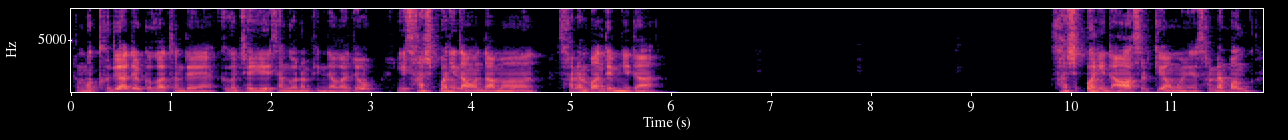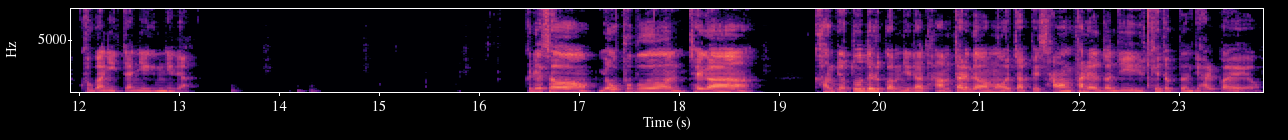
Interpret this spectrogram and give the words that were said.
한번 그래야 될 것 같은데 그건 제 예상과는 빗나가죠. 이 40번이 나온다면 3연번 됩니다. 40번이 나왔을 경우에 3연번 구간이 있다는 얘기입니다. 그래서 요 부분 제가 강조 또 드릴 겁니다. 다음 달에 나오면 어차피 상황판이라든지 이렇게 적든지 할 거예요.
